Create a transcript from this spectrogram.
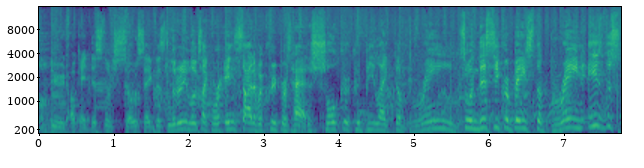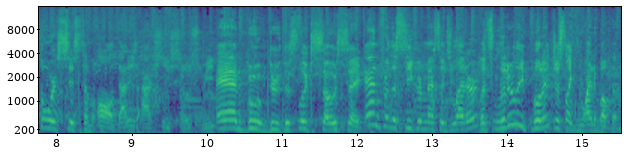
dude, okay, this looks so sick. This literally looks like we're inside of a creeper's head. The shulker could be like the brain. So in this secret base, the brain is the storage system. Oh, that is actually so sweet. And boom, dude, this looks so sick. And for the secret message letter, let's literally put it just like right above them.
